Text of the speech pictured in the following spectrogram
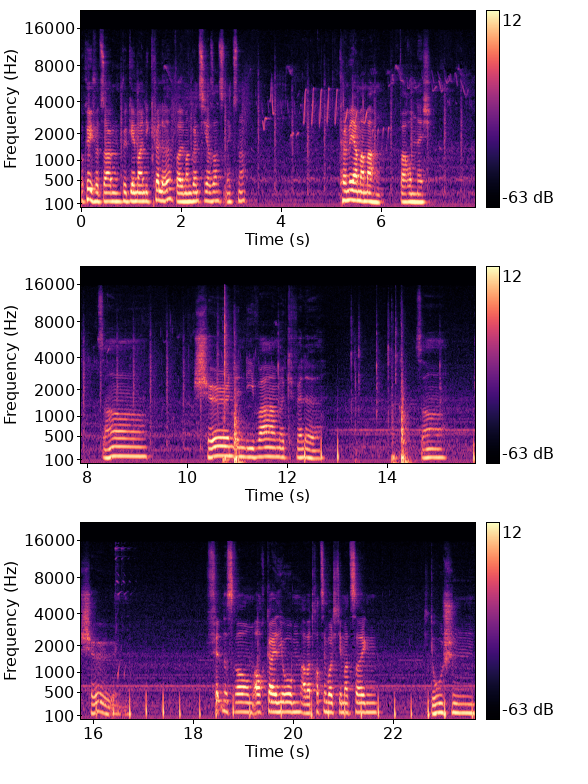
Okay, ich würde sagen, wir gehen mal in die Quelle, weil man gönnt sich ja sonst nichts, ne? Können wir ja mal machen. Warum nicht? So. Schön in die warme Quelle. So. Schön. Fitnessraum, auch geil hier oben, aber trotzdem wollte ich dir mal zeigen, duschen.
